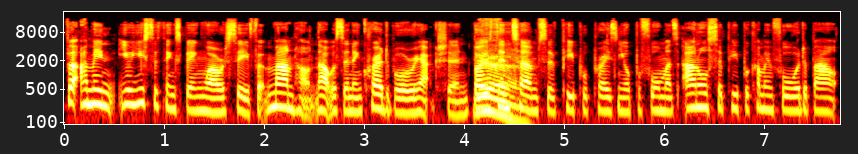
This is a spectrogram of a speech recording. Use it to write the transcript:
But I mean, you're used to things being well received, but Manhunt, that was an incredible reaction, both in terms of people praising your performance and also people coming forward about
